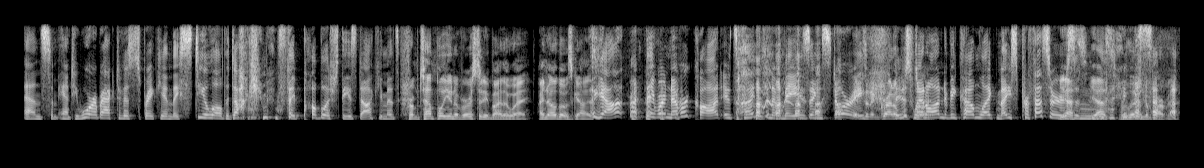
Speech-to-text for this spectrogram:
and some anti war activists break in. They steal all the documents. They publish these documents. From Temple University, by the way. I know those guys. Yeah. They were never caught. It's kind of an amazing story. it's an incredible They just story. went on to become like nice professors. Yes, and, yes, religion department.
